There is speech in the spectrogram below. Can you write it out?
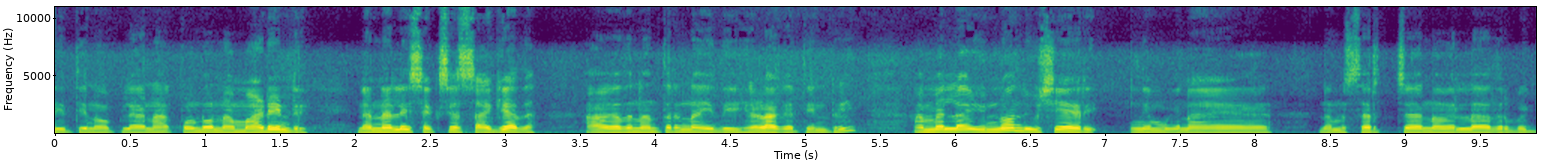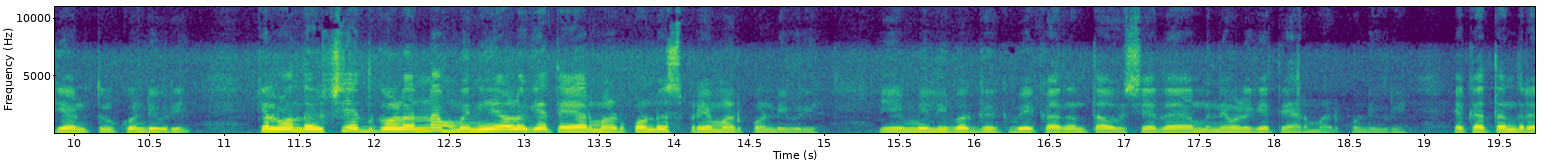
ರೀತಿ ನಾವು ಪ್ಲ್ಯಾನ್ ಹಾಕ್ಕೊಂಡು ನಾ ಮಾಡೀನಿ ರೀ ನನ್ನಲ್ಲಿ ಸಕ್ಸಸ್ ಆಗ್ಯದ ಆಗದ ನಂತರ ನಾ ಇದು ಹೇಳಾಕತ್ತೀನಿ ರೀ. ಆಮೇಲೆ ಇನ್ನೊಂದು ವಿಷಯ ರೀ, ನಿಮ್ಗೆ ನಾ ನಮ್ಮ ಸರ್ಚ ನಾವೆಲ್ಲ ಅದ್ರ ಬಗ್ಗೆ ಅವ್ನು ತಿಳ್ಕೊಂಡಿವಿ ರೀ. ಕೆಲವೊಂದು ಔಷಧಗಳನ್ನು ಮನೆಯೊಳಗೆ ತಯಾರು ಮಾಡಿಕೊಂಡು ಸ್ಪ್ರೇ ಮಾಡ್ಕೊಂಡಿವಿ ಈ ಮಿಲಿ ಬಗ್ಗಕ್ಕೆ ಬೇಕಾದಂಥ ಔಷಧ ಮನೆಯೊಳಗೆ ತಯಾರು ಮಾಡ್ಕೊಂಡಿವಿ ಯಾಕಂತಂದ್ರೆ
